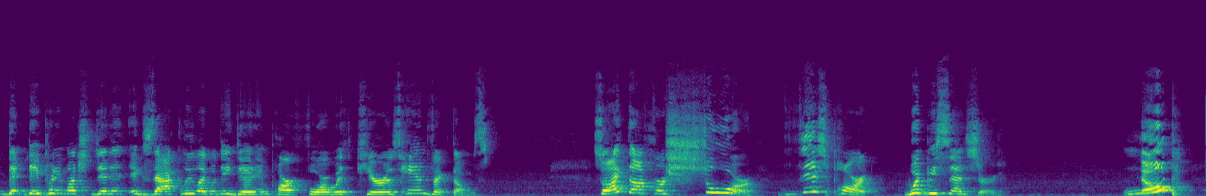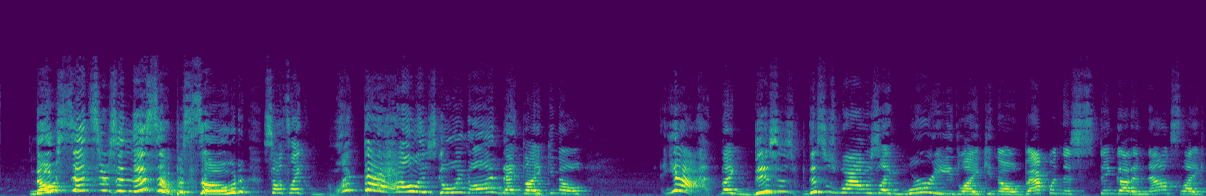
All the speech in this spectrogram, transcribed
they, they pretty much did it exactly like what they did in part four with Kira's hand victims. So I thought for sure this part would be censored. Nope! No censors in this episode! So it's like, what the hell is going on that, like, you know, yeah, like this is this is where I was like worried, like, you know, back when this thing got announced, like,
